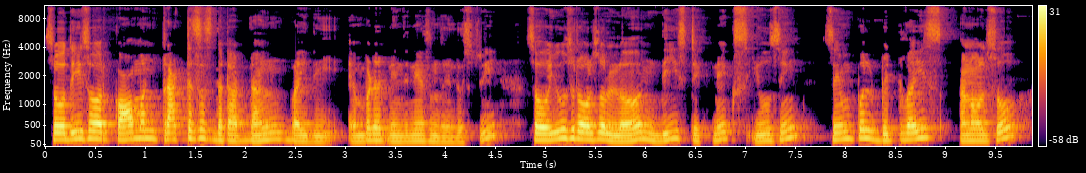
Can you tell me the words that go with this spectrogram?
So these are common practices that are done by the embedded engineers in the industry. So you should also learn these techniques using simple bitwise and also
